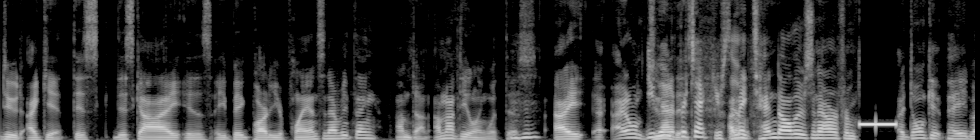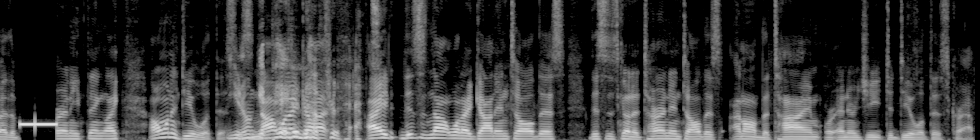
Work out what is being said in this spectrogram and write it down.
dude, I get this. This guy is a big part of your plans and everything. I'm done. I'm not dealing with this. I, I I don't Mm-hmm. You do gotta this. protect yourself. I make ten dollars an hour from. I don't get paid by the or anything. Like I don't want to deal with this. You This don't is get not what paid I enough got. for that. I this is not what I got into all this. This is going to turn into all this. I don't have the time or energy to deal with this crap,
